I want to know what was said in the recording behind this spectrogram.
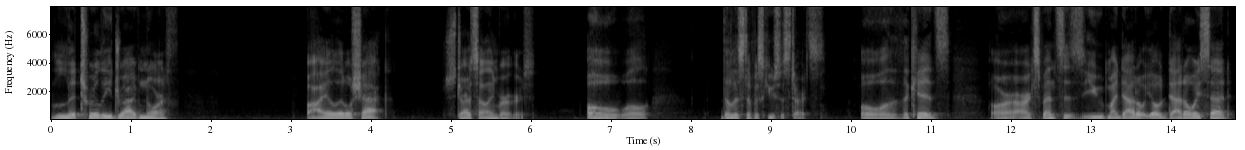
literally drive north buy a little shack, start selling burgers. Oh, well, the list of excuses starts. Oh, well, the kids or our expenses. You, my dad, yo, dad always said,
